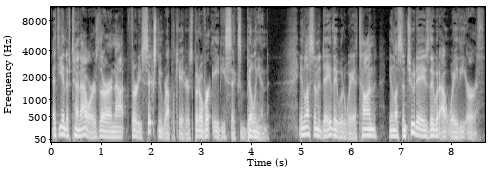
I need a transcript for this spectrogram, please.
At the end of 10 hours, there are not 36 new replicators, but over 86 billion. In less than a day, they would weigh a ton. In less than two days, they would outweigh the Earth.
